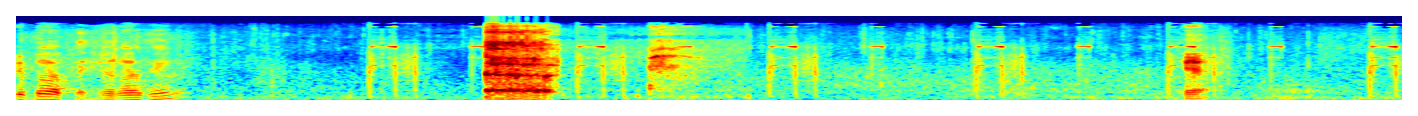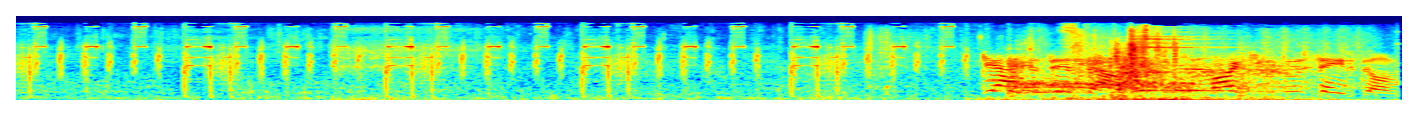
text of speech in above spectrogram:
People up the hill, I think. Marking zone.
